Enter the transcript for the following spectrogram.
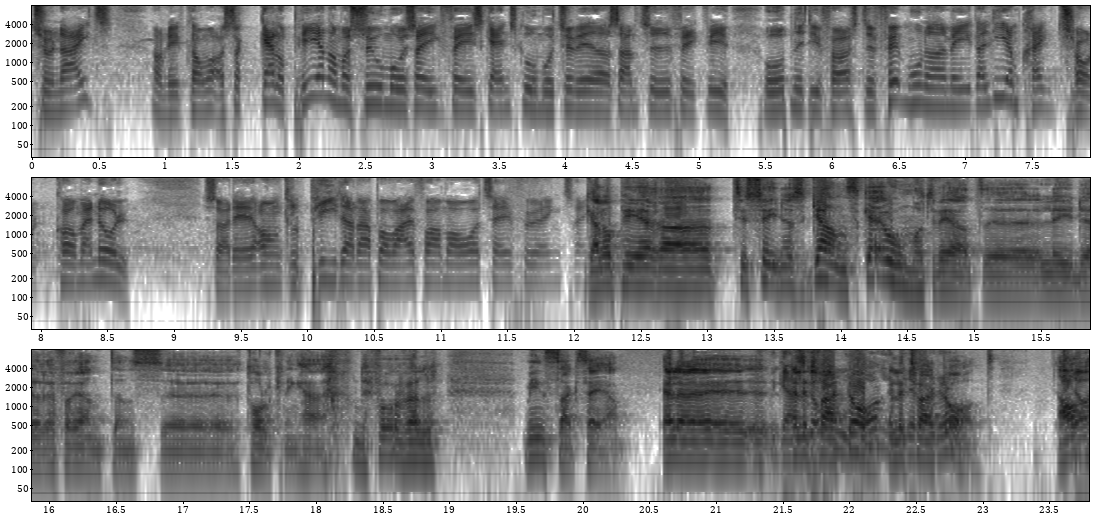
Tonight. Om lidt kommer, og så galopperer nummer 7 Mosaic Face ganske umotiveret, og samtidig fik vi åbnet de første 500 meter lige omkring 12,0. Så det er Onkel Peter, der er på vej frem og overtage føringen. Tre- Galoppera till synes ganska omotiverat eh, lyder referentens eh, tolkning här. Det får vi väl minst sagt säga. Eller, eh, Ganska eller tvärtom. Eller tvärtom. Ja.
